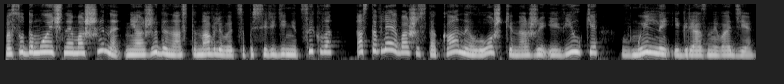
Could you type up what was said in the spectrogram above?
Посудомоечная машина неожиданно останавливается посередине цикла, оставляя ваши стаканы, ложки, ножи и вилки в мыльной и грязной воде.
